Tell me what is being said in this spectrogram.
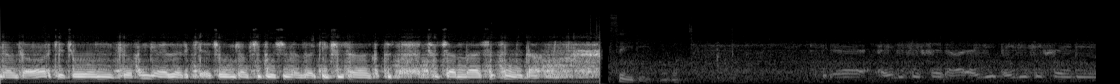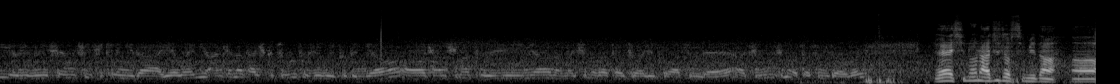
맞 이렇게 좋은 그 환경에서 이렇게 좋은 경치 보시면서 이렇게 귀찮은 것도 좋지 않나 싶습니다. 680, 오버. 예, 신호는 아주 좋습니다. 어,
